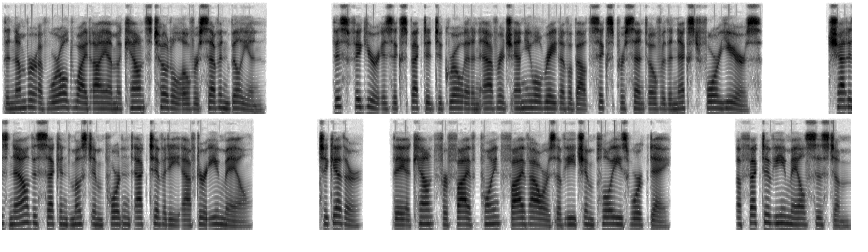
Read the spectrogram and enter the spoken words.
the number of worldwide IM accounts total over 7 billion. This figure is expected to grow at an average annual rate of about 6% over the next four years. Chat is now the second most important activity after email. Together, they account for 5.5 hours of each employee's workday. Effective email system.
